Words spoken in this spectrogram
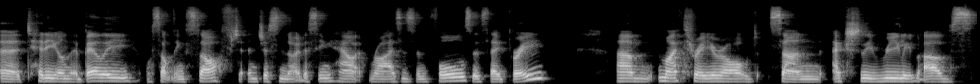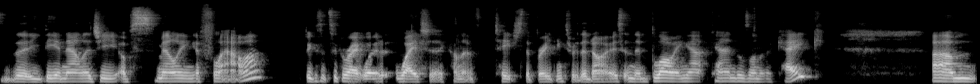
a teddy on their belly or something soft and just noticing how it rises and falls as they breathe um, my three-year-old son actually really loves the the analogy of smelling a flower because it's a great way, way to kind of teach the breathing through the nose and then blowing out candles on a cake. Um,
